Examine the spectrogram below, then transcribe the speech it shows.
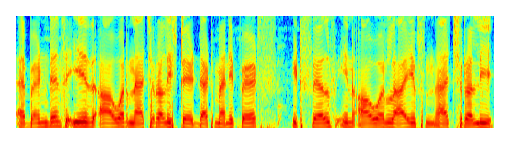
Abundance is our natural state that manifests itself in our lives naturally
